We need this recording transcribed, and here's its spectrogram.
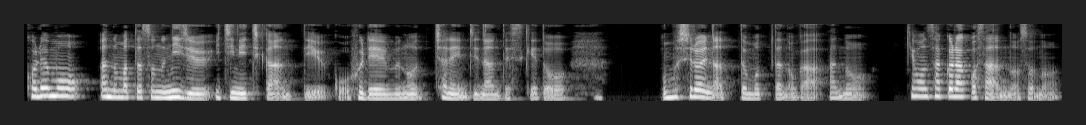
これも、あの、またその21日間っていう、こう、フレームのチャレンジなんですけど、面白いなって思ったのが、あの、基本桜子さんのその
